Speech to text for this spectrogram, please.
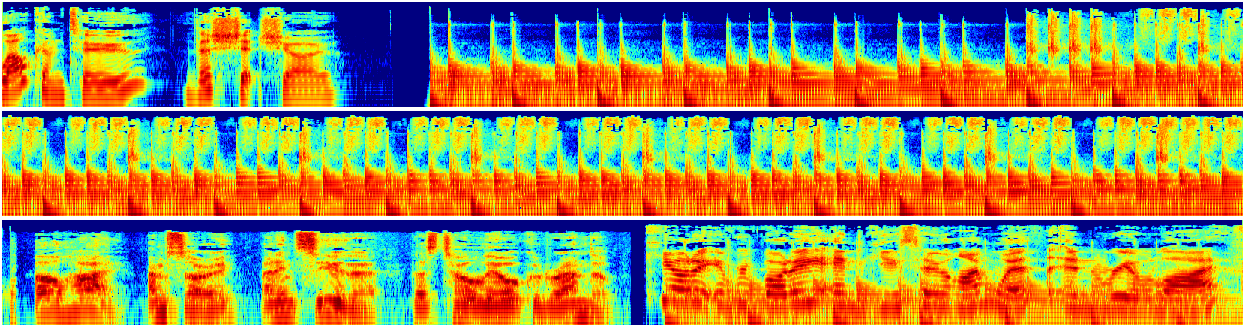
Welcome to The Shit Show. Oh, hi. I'm sorry. I didn't see you there. That's totally awkward random. Kia ora, everybody, and guess who I'm with in real life?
